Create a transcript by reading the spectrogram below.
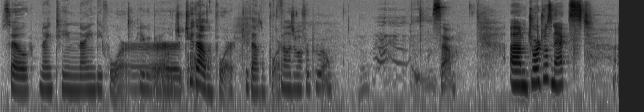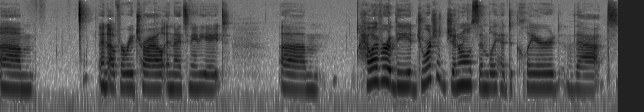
So 1994. Mm-hmm. He would be eligible. 2004. 2004. Eligible for parole. So, um, George was next um, and up for retrial in 1988. Um, however, the Georgia General Assembly had declared that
